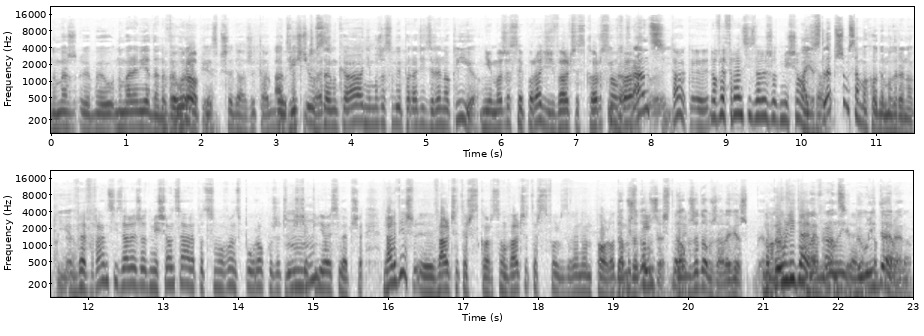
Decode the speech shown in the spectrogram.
numer, był numerem jeden w, w Europie. sprzedaży, tak. A 208 nie może sobie poradzić z Renault Clio. Nie może sobie poradzić, walczy z Corsą. I we Francji. Tak, no we Francji zależy od miesiąca. A jest lepszym samochodem od Renault Clio. We Francji zależy od miesiąca, ale podsumowując pół roku rzeczywiście mm -hmm. Clio jest lepsze. No ale wiesz, y, walczy też z Corsą, walczy też z Volkswagenem Polo. Dobrze, dobrze, 5, 4... dobrze, dobrze, ale wiesz, no, mamy, był liderem, mamy Francję, był liderem. Był liderem.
